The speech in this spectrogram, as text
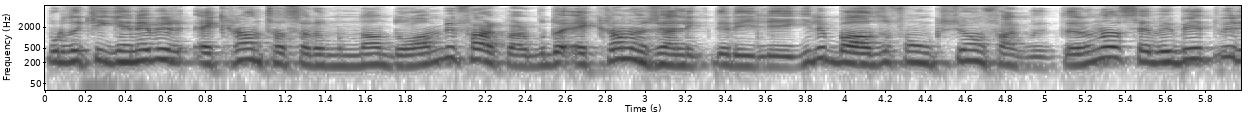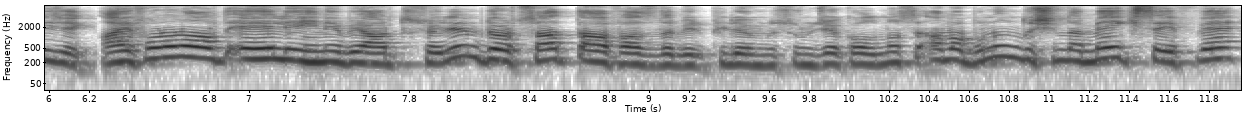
Buradaki gene bir ekran tasarımından doğan bir fark var. Bu da ekran özellikleriyle ilgili bazı fonksiyon farklılıklarına sebebiyet verecek. iPhone 16e lehine bir artı söylerim. 4 saat daha fazla bir pil ömrü sunacak olması ama bunun dışında MagSafe ve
